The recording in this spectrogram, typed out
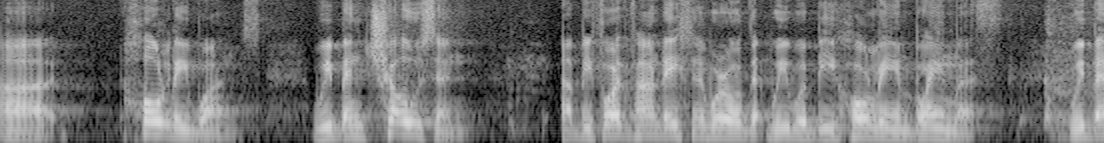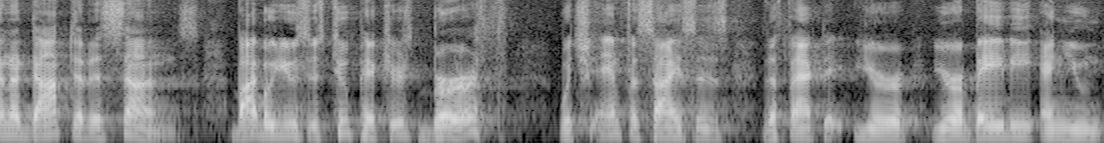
uh, holy ones. We've been chosen uh, before the foundation of the world that we would be holy and blameless. We've been adopted as sons. Bible uses two pictures birth, which emphasizes the fact that you're, you're a baby and you,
